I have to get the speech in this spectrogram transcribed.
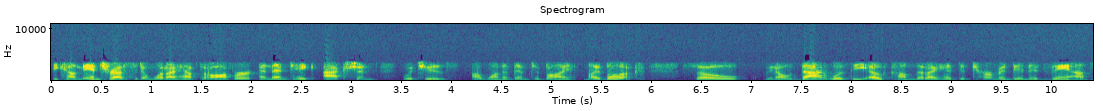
become interested in what I have to offer, and then take action, which is I wanted them to buy my book. So you know that was the outcome that I had determined in advance.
